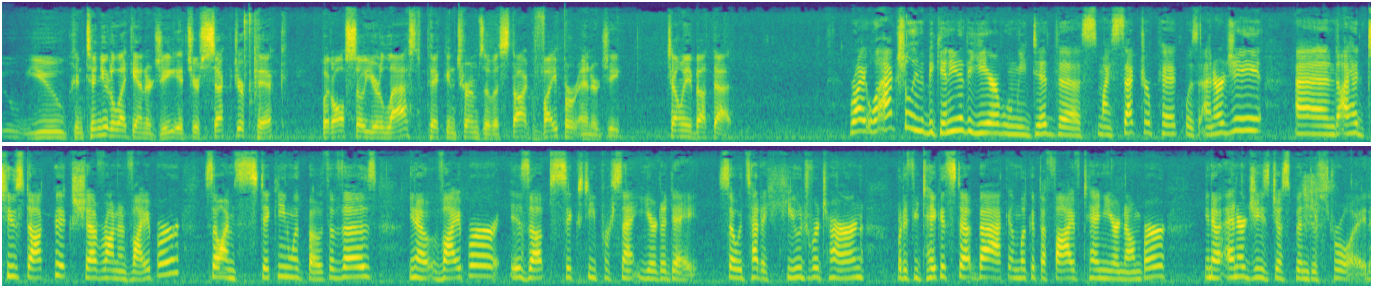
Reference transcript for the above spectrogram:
You, you continue to like energy. It's your sector pick, but also your last pick in terms of a stock, Viper Energy. Tell me about that. Right. Well, actually, in the beginning of the year when we did this, my sector pick was energy, and I had two stock picks, Chevron and Viper. So I'm sticking with both of those. You know, Viper is up 60% year to date. So it's had a huge return. But if you take a step back and look at the five, 10 year number, you know, energy's just been destroyed.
